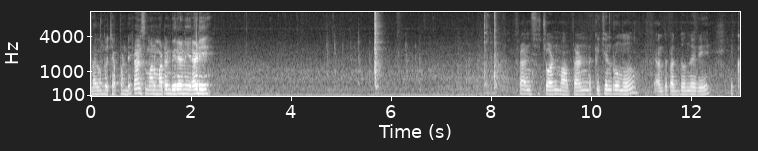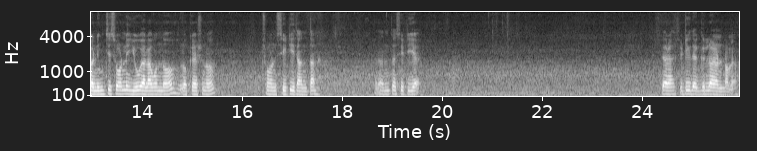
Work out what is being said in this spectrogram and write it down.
ఎలాగుందో చెప్పండి. ఫ్రెండ్స్ మన మటన్ బిర్యానీ రెడీ. ఫ్రెండ్స్ చూడండి మా ఫ్రెండ్ కిచెన్ రూము ఎంత పెద్ద ఉందో ఇది. ఇక్కడ నుంచి చూడండి వ్యూ ఎలాగుందో లొకేషను. చూడండి సిటీ ఇదంతా. ఇదంతా సిటీయే సరే దగ్గరలో ఉంటాం మేము.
